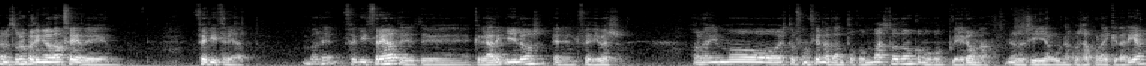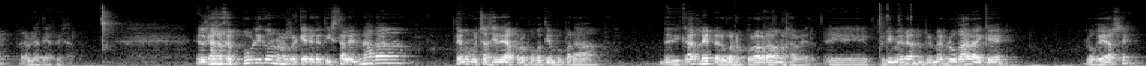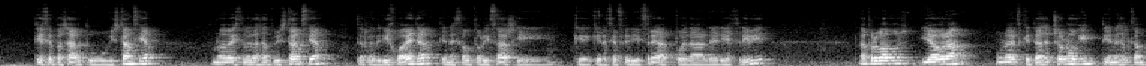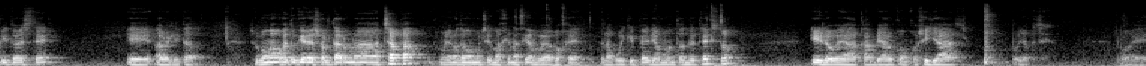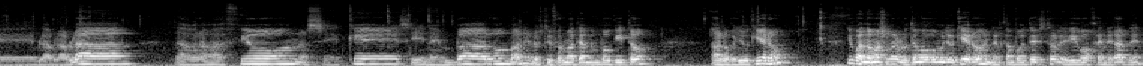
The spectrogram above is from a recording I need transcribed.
Bueno, esto es un pequeño avance de Fedithread. ¿Vale? Fedithread es de crear hilos en el Fediverso. Ahora mismo esto funciona tanto con Mastodon como con Pleroma. No sé si alguna cosa por ahí quedaría, pero habría que revisarlo. El caso es que es público, no requiere que te instalen nada. Tengo muchas ideas, pero poco tiempo para dedicarle, pero bueno, por ahora vamos a ver. Eh, primero, en primer lugar hay que loguearse, tienes que pasar tu instancia. Una vez que le das a tu instancia, te redirijo a ella, tienes que autorizar si que, que el jefe de pueda leer y escribir. La probamos y ahora, una vez que te has hecho login, tienes el campito este eh, habilitado. Supongamos que tú quieres soltar una chapa, como yo no tengo mucha imaginación, voy a coger de la Wikipedia un montón de texto y lo voy a cambiar con cosillas, pues yo qué sé, pues bla bla bla, la grabación, no sé qué, sin embargo, ¿vale? Lo estoy formateando un poquito a lo que yo quiero y cuando más o menos lo tengo como yo quiero en el campo de texto le digo generate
